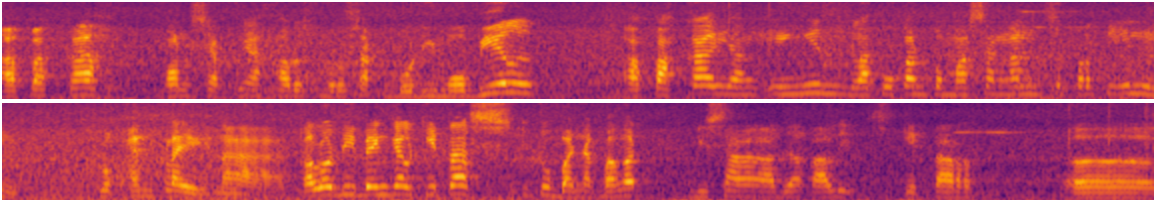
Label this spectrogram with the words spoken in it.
apakah konsepnya harus merusak bodi mobil? Apakah yang ingin melakukan pemasangan seperti ini? Look and play. Nah kalau di bengkel kita itu banyak banget bisa ada kali sekitar uh,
